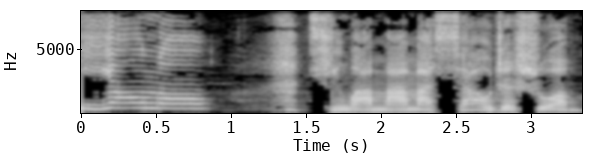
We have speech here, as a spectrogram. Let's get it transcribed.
一样呢？”青蛙妈妈笑着说：“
